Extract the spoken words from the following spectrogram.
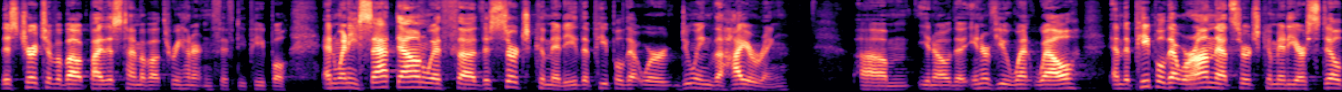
This church of about, by this time, about 350 people. And when he sat down with uh, the search committee, the people that were doing the hiring, um, you know, the interview went well, and the people that were on that search committee are still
